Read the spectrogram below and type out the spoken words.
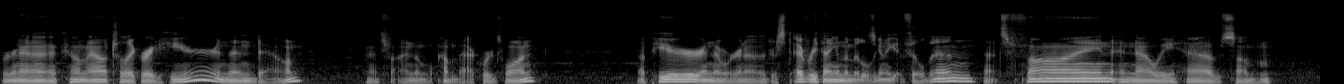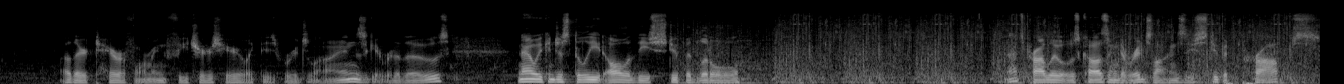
We're gonna come out to like right here and then down. That's fine. Then we'll come backwards one up here, and then we're gonna just everything in the middle is gonna get filled in. That's fine. And now we have some other terraforming features here, like these ridge lines. Get rid of those. Now we can just delete all of these stupid little... That's probably what was causing the ridge lines, these stupid props.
